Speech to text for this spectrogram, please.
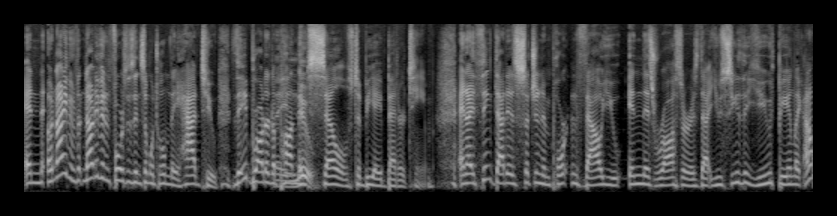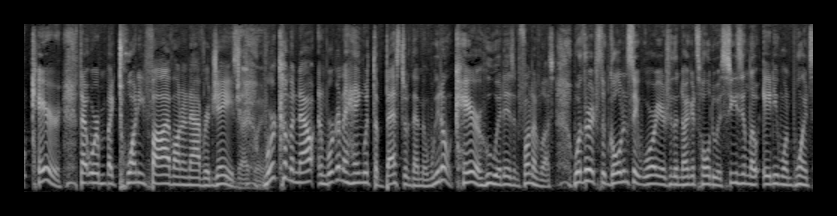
And uh, not even not even forces in someone told them they had to. They brought it upon knew. themselves to be a better team. And I think that is such an important value in this roster is that you see the youth being like, I don't care that we're like 25 on an average age. Exactly. We're coming out and we're going to hang with the best of them, and we don't care who it is in front of us. Whether it's the Golden State Warriors, who the Nuggets hold to a season low 81 points,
